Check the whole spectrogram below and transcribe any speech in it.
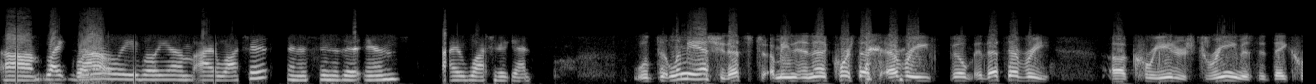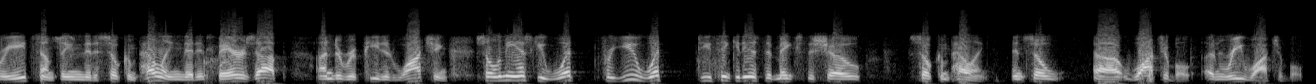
Um, like Wow. literally, William, I watch it, and as soon as it ends, I watch it again. Well, t- let me ask you. That's. I mean, and of course, that's every film. That's every uh, creator's dream is that they create something that is so compelling that it bears up under repeated watching. So let me ask you, what for you? What do you think it is that makes the show so compelling and so uh, watchable and rewatchable?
